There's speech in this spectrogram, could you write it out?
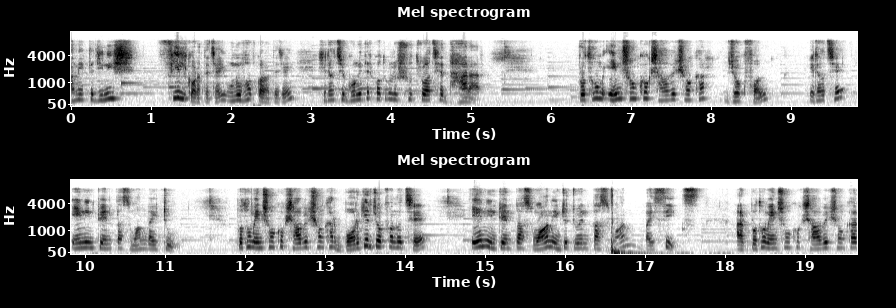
আমি একটা জিনিস ফিল করাতে চাই, অনুভব করাতে চাই, সেটা হচ্ছে গণিতের কতগুলো সূত্র আছে ধারার। প্রথম এন সংখ্যক স্বাভাবিক সংখ্যার যোগফল, এটা হচ্ছে n into n plus one by two প্রথম এন সংখ্যক স্বাভাবিক সংখ্যার বর্গের যোগফল হচ্ছে n into n plus one into two n plus one by six আর প্রথম এন সংখ্যক স্বাভাবিক সংখ্যার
